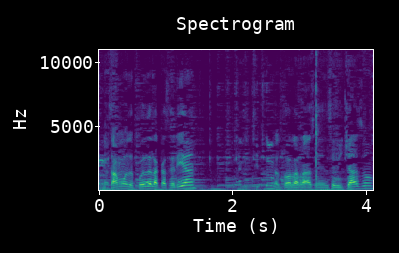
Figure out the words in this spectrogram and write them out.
Estamos después de la cacería. Está toda la raza en cevichazo.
